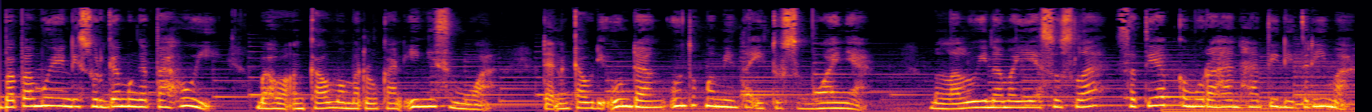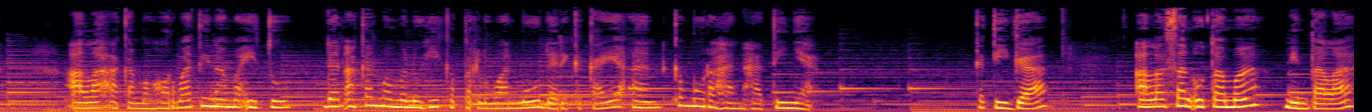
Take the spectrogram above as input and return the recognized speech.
Bapamu yang di surga mengetahui bahwa engkau memerlukan ini semua, dan engkau diundang untuk meminta itu semuanya. Melalui nama Yesuslah, setiap kemurahan hati diterima. Allah akan menghormati nama itu dan akan memenuhi keperluanmu dari kekayaan kemurahan hatinya. Ketiga, alasan utama, mintalah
